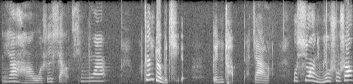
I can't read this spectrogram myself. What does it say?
你好，我是小青蛙。真对不起，跟你吵打架了。我希望你没有受伤，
